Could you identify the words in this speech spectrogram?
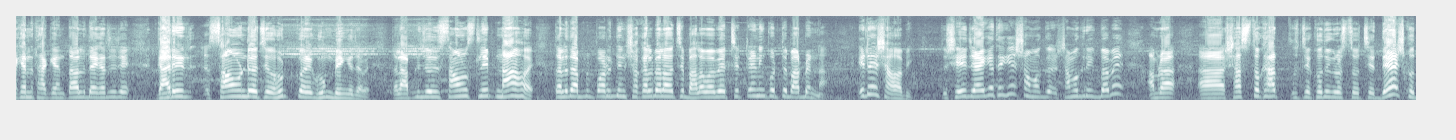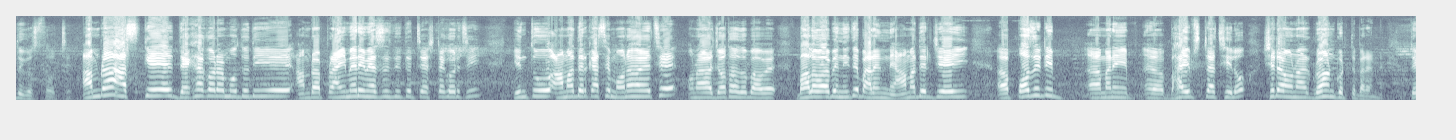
এখানে থাকেন, তাহলে দেখা যায় যে গাড়ির সাউন্ড হচ্ছে হুট করে ঘুম ভেঙে যাবে। তাহলে আপনি যদি সাউন্ড স্লিপ না হয়, তাহলে তো আপনি পরের দিন সকালবেলা হচ্ছে ভালোভাবে হচ্ছে ট্রেনিং করতে পারবেন না। এটাই স্বাভাবিক। তো সেই জায়গা থেকে সমগ্র- সামগ্রিকভাবে আমরা স্বাস্থ্য খাত হচ্ছে ক্ষতিগ্রস্ত হচ্ছে, দেশ ক্ষতিগ্রস্ত হচ্ছে। আমরা আজকে দেখা করার মধ্য দিয়ে আমরা প্রাইমারি মেসেজ দিতে চেষ্টা করেছি, কিন্তু আমাদের কাছে মনে হয়েছে ওনারা যথাযথভাবে ভালোভাবে নিতে পারেননি আমাদের যেই পজিটিভ মানে ভাইবসটা ছিল, সেটা ওনারা গ্রহণ করতে পারেন না তো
